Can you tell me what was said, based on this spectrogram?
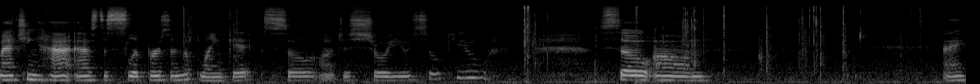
matching hat as the slippers and the blanket. So I'll just show you. So cute. So um I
